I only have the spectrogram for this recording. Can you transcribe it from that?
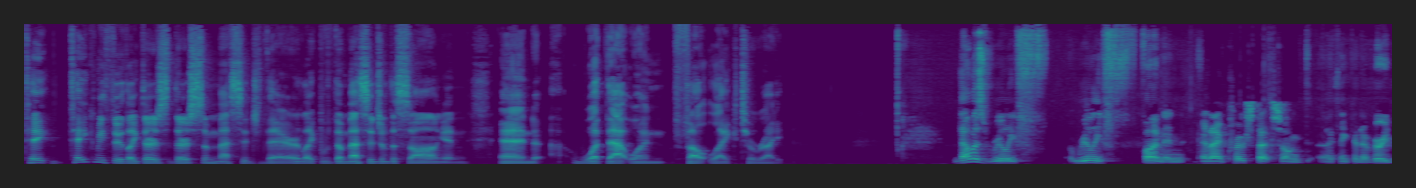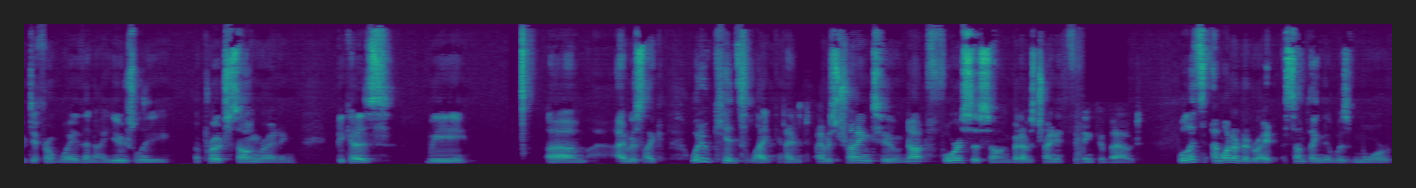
Take take me through like there's there's some message there like the message of the song and and what that one felt like to write. that was really really fun and and I approached that song I think in a very different way than I usually approach songwriting because we um, I was like what do kids like and I, I was trying to not force a song but I was trying to think about well let's I wanted to write something that was more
